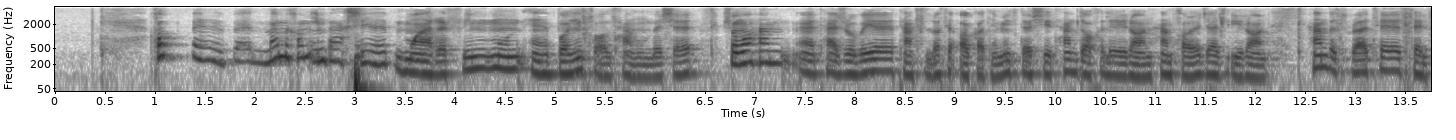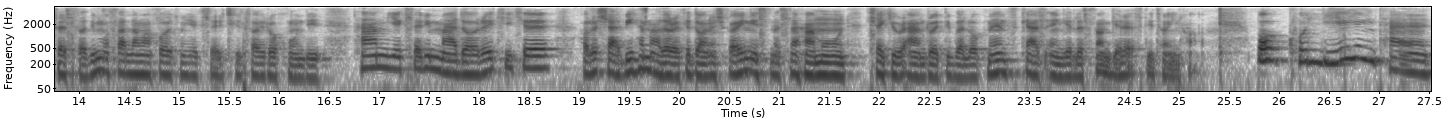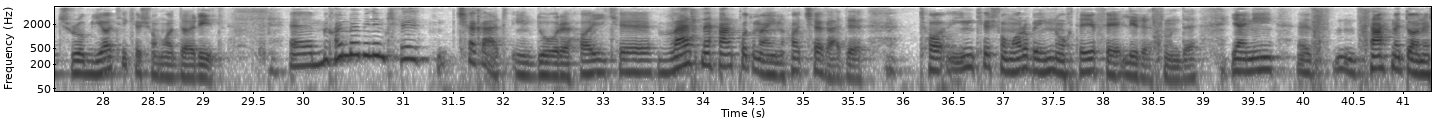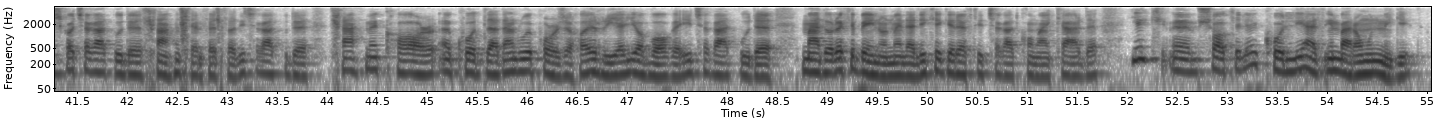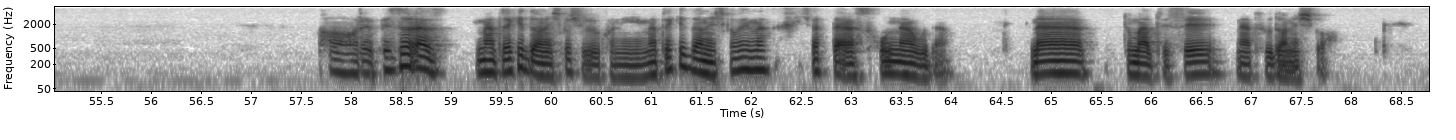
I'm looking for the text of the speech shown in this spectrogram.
من می‌خوام این بخش معرفیمون با این سوال تموم بشه. شما هم تجربه تحصیلات آکادمیک داشتید هم داخل ایران هم خارج از ایران هم به صورت self study مسلما خودتون یک سری چیزهایی رو خوندید هم یک سری مدارکی که حالا شبیه مدارک دانشگاهی نیست مثل همون secure Android development که از انگلستان گرفتید تا اینها. با کلیه این تجربیاتی که شما دارید می‌خوایم ببینیم که چقدر این دوره هایی که وزن هر کدوم اینها چقدره. تا اینکه شما رو به این نقطه فعلی رسونده. یعنی سهم دانشگاه چقدر بوده؟ سهم self study چقدر بوده؟ سهم کار کد زدن روی پروژه های real یا واقعی چقدر بوده؟ مدارک بین المللی که گرفتید چقدر کمک کرده؟ یک شاکله کلی از این برامون میگید. آره بذار از مدرک دانشگاه شروع کنیم مدرک دانشگاه من هیچ وقت درس خون نبودم. نه تو مدرسه نه تو دانشگاه.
